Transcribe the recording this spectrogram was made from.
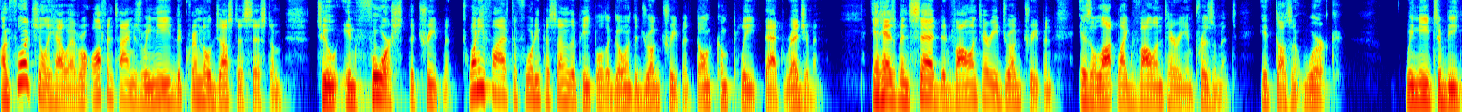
Unfortunately, however, oftentimes we need the criminal justice system to enforce the treatment. 25 to 40% of the people that go into drug treatment don't complete that regimen. It has been said that voluntary drug treatment is a lot like voluntary imprisonment. It doesn't work. We need to be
